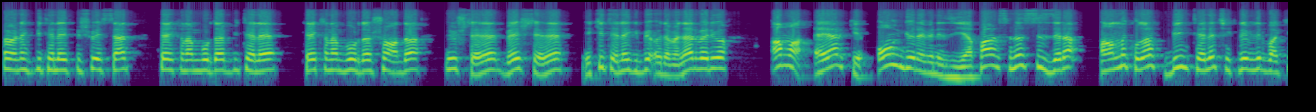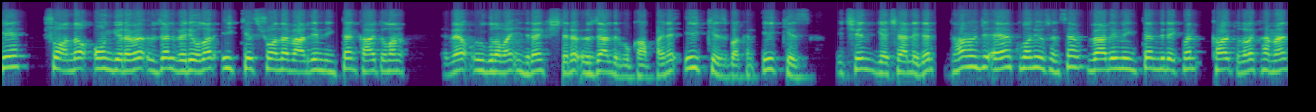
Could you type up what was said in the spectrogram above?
örnek 1 TL 75 cent, tekrardan burada 1 TL, tekrardan burada şu anda 3 TL, 5 TL, 2 TL gibi ödemeler veriyor. Ama eğer ki 10 görevinizi yaparsanız sizlere anlık olarak 1000 TL çekilebilir bakiye şu anda 10 göreve özel veriyorlar. İlk kez şu anda verdiğim linkten kayıt olan ve uygulamayı indiren kişilere özeldir bu kampanya. İlk kez bakın ilk kez için geçerlidir. Daha önce eğer kullanıyorsanız verdiğim linkten direktmen kayıt olarak hemen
